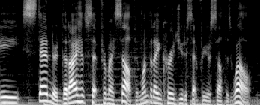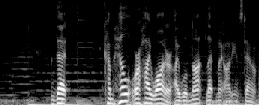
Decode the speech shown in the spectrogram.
a standard that I have set for myself, and one that I encourage you to set for yourself as well. That come hell or high water, I will not let my audience down.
